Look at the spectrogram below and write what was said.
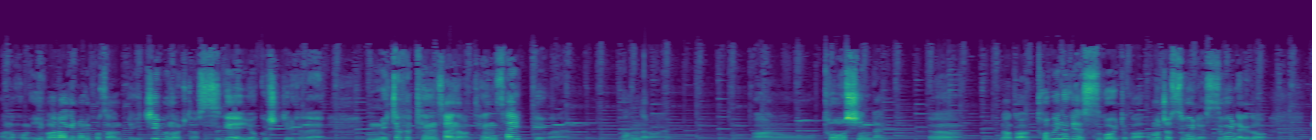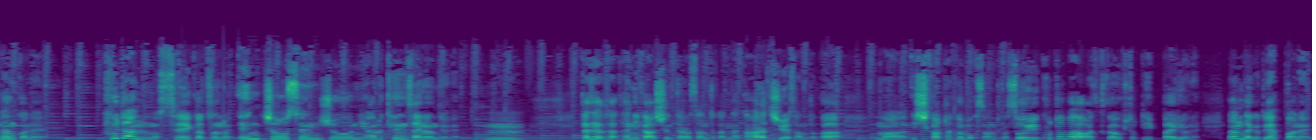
あの、この茨城のりこさんって一部の人はすげえよく知ってる人で、めちゃくちゃ天才なの。天才っていうかね、なんだろうね。あの、等身大？うん。なんか飛び抜けてすごいとか、もちろんすごいんだよ。すごいんだけど、なんかね、普段の生活の延長線上にある天才なんだよね。うん。例えば、谷川俊太郎さんとか、中原中也さんとか、まあ、石川拓木さんとか、そういう言葉を扱う人っていっぱいいるよね。なんだけど、やっぱね、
